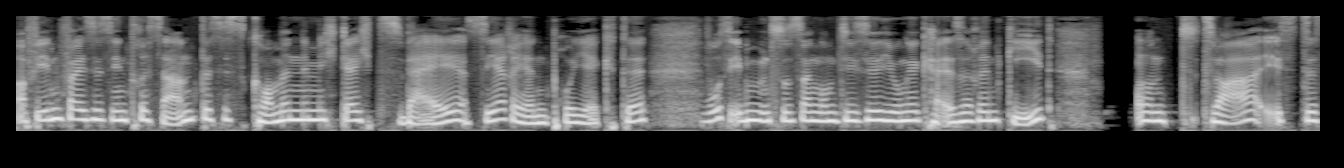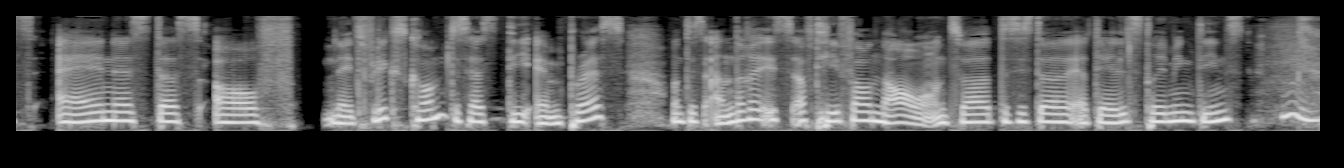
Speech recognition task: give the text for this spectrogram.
Auf jeden Fall ist es interessant, dass es kommen nämlich gleich zwei Serienprojekte, wo es eben sozusagen um diese junge Kaiserin geht. Und zwar ist es eines, das auf Netflix kommt, das heißt die Empress und das andere ist auf TV Now und zwar das ist der RTL Streaming-Dienst hm.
